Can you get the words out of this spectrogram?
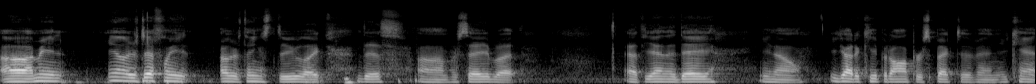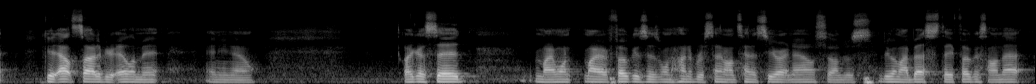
Uh, I mean, you know, there's definitely other things to do like this um, per se, but at the end of the day, you know, you got to keep it all in perspective, and you can't get outside of your element. And you know, like I said, my one, my focus is 100% on Tennessee right now, so I'm just doing my best to stay focused on that.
